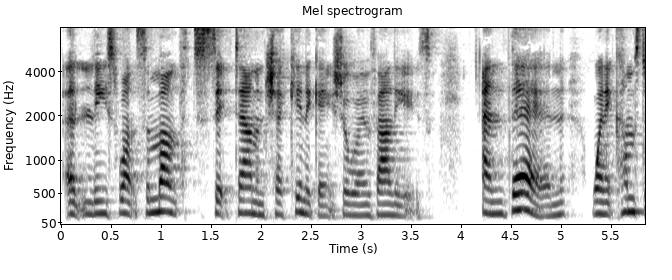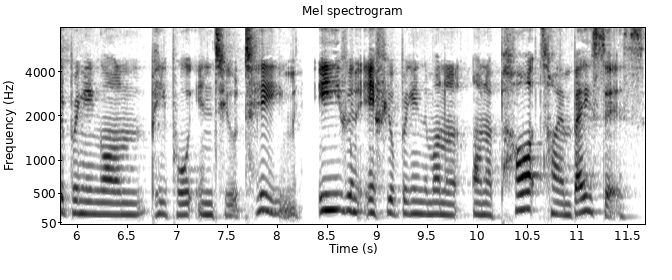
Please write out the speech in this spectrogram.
at least once a month to sit down and check in against your own values. And then when it comes to bringing on people into your team, even if you're bringing them on a, on a part time basis,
